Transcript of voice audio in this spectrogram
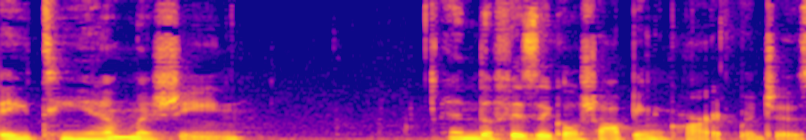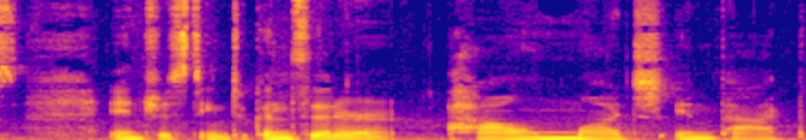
ATM machine and the physical shopping cart, which is interesting to consider how much impact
